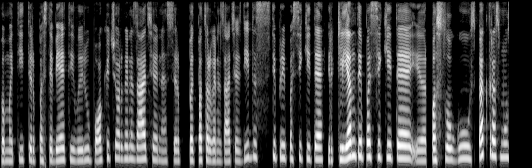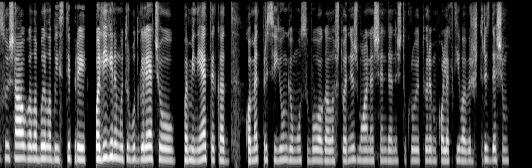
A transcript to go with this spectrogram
pamatyti ir pastebėti įvairių pokyčių organizacijoje, nes ir pats organizacijos dydis stipriai pasikeitė, ir klientai pasikeitė, ir paslaugų spektras mūsų išaugo labai labai stipriai. Palyginimui turbūt galėčiau paminėti, kad kuomet prisijungiau, mūsų buvo gal 8 žmonės, šiandien iš tikrųjų turim kolektyvą virš 30,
